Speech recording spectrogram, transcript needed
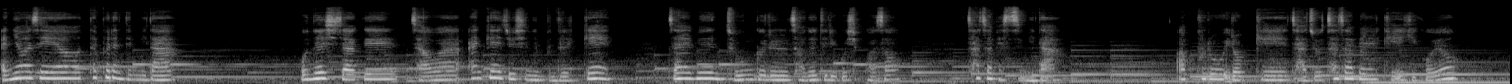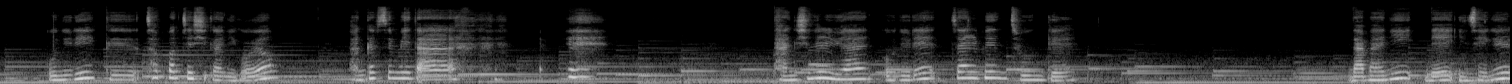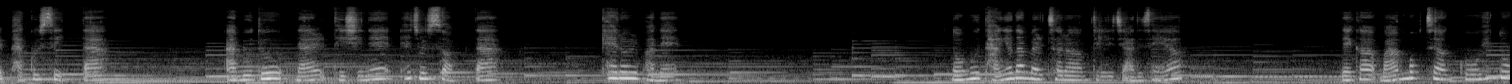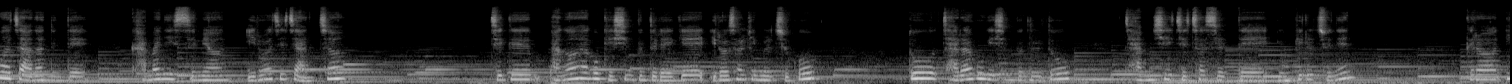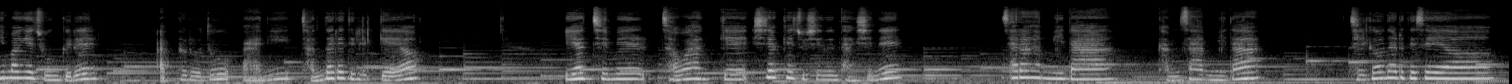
안녕하세요. 타프랜드입니다. 오늘 시작을 저와 함께 해주시는 분들께 짧은 좋은 글을 전해드리고 싶어서 찾아뵙습니다. 앞으로 이렇게 자주 찾아뵐 계획이고요. 오늘이 그 첫 번째 시간이고요. 반갑습니다. 당신을 위한 오늘의 짧은 좋은 글. 나만이 내 인생을 바꿀 수 있다. 아무도 날 대신해 해줄 수 없다. 캐롤 버넷. 너무 당연한 말처럼 들리지 않으세요? 내가 마음 먹지 않고 행동하지 않았는데 가만히 있으면 이루어지지 않죠? 지금 방황하고 계신 분들에게 일어설 힘을 주고 또 잘하고 계신 분들도 잠시 지쳤을 때 용기를 주는 그런 희망의 좋은 글을 앞으로도 많이 전달해 드릴게요. 이 아침을 저와 함께 시작해 주시는 당신을 사랑합니다. 감사합니다. 즐거운 하루 되세요.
